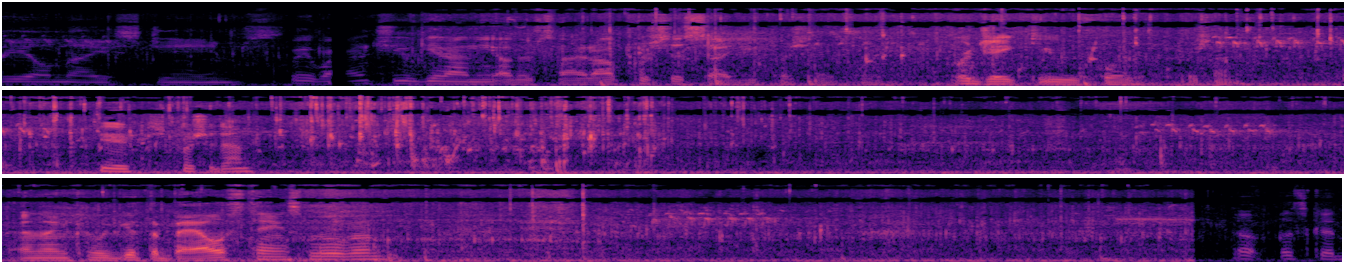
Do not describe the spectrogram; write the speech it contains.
real nice, James. Wait, why don't you get on the other side? I'll push this side, you push this side. Or Jake, you record or something. Here, just push it down. And then can we get the ballast tanks moving? Oh, that's good.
